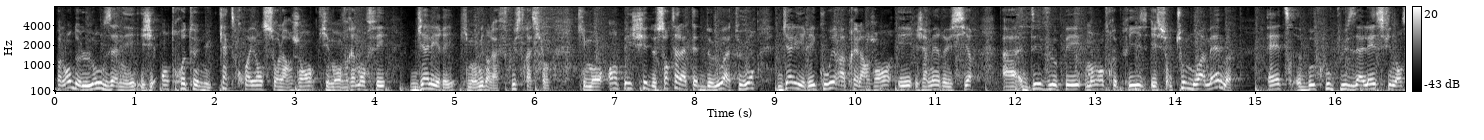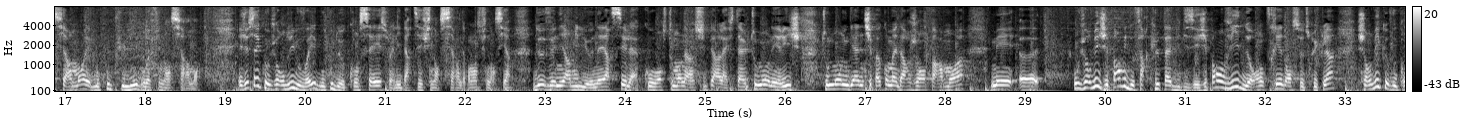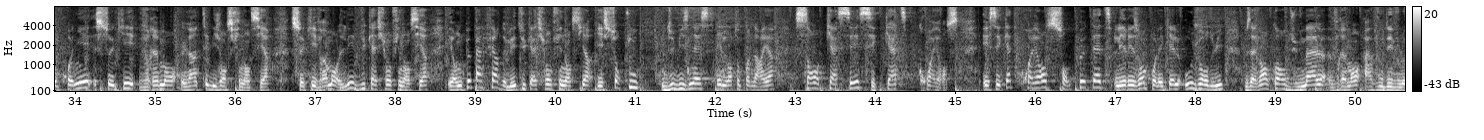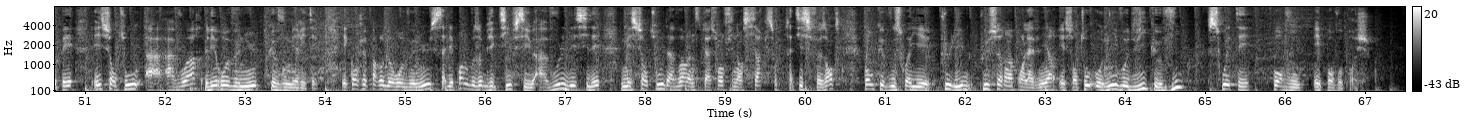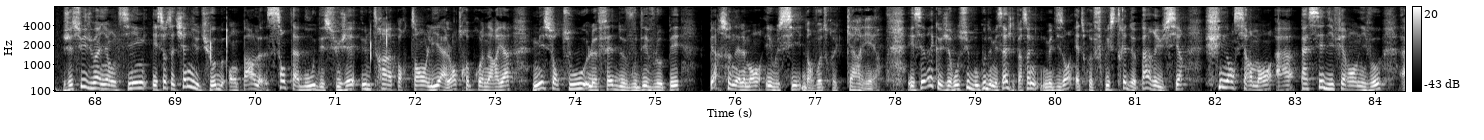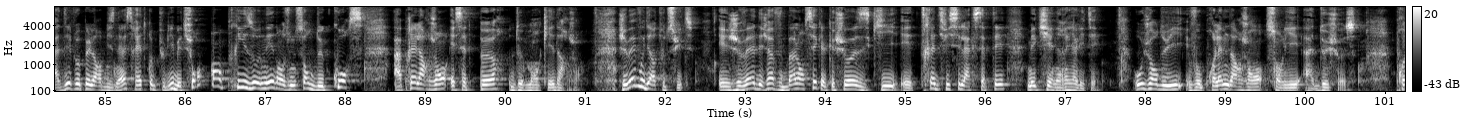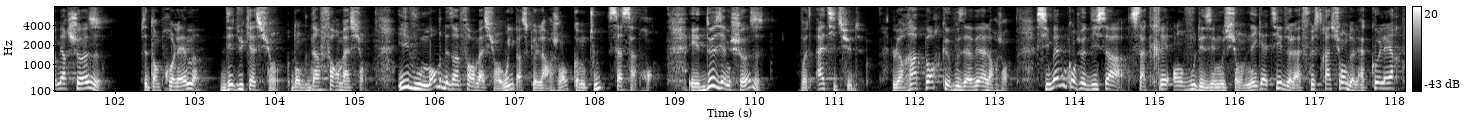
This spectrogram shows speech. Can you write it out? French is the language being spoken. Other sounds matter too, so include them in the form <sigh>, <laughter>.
Pendant de longues années, j'ai entretenu quatre croyances sur l'argent qui m'ont vraiment fait galérer, qui m'ont mis dans la frustration, qui m'ont empêché de sortir la tête de l'eau, à toujours galérer, courir après l'argent et jamais réussir à développer mon entreprise et surtout moi-même être beaucoup plus à l'aise financièrement et beaucoup plus libre financièrement. Et je sais qu'aujourd'hui, vous voyez beaucoup de conseils sur la liberté financière, l'indépendance financière, devenir millionnaire, c'est la course, tout le monde a un super lifestyle, tout le monde est riche, tout le monde gagne je sais pas combien d'argent par mois, mais euh, Aujourd'hui, j'ai pas envie de vous faire culpabiliser. J'ai pas envie de rentrer dans ce truc-là. J'ai envie que vous compreniez ce qui est vraiment l'intelligence financière, ce qui est vraiment l'éducation financière. Et on ne peut pas faire de l'éducation financière et surtout du business et de l'entrepreneuriat sans casser ces quatre croyances. Et ces quatre croyances sont peut-être les raisons pour lesquelles aujourd'hui vous avez encore du mal vraiment à vous développer et surtout à avoir les revenus que vous méritez. Et quand je parle de revenus, ça dépend de vos objectifs, c'est à vous le décider, mais surtout d'avoir une situation financière sont satisfaisantes pour que vous soyez plus libre, plus serein pour l'avenir et surtout au niveau de vie que vous souhaitez pour vous et pour vos proches. Je suis Joanne Yangting et sur cette chaîne YouTube, on parle sans tabou des sujets ultra importants liés à l'entrepreneuriat, mais surtout le fait de vous développer personnellement et aussi dans votre carrière. Et c'est vrai que j'ai reçu beaucoup de messages de personnes me disant être frustrées de ne pas réussir financièrement à passer différents niveaux, à développer leur business, à être plus libre et toujours emprisonné dans une sorte de course après l'argent et cette peur de manquer d'argent. Je vais vous dire tout de suite et je vais déjà vous balancer quelque chose qui est très difficile à accepter mais qui est une réalité. Aujourd'hui, vos problèmes d'argent sont liés à deux choses. Première chose, c'est un problème d'éducation, donc d'information. Il vous manque des informations, oui, parce que l'argent, comme tout, ça s'apprend. Et deuxième chose, votre attitude le rapport que vous avez à l'argent. Si même quand je dis ça, ça crée en vous des émotions négatives, de la frustration, de la colère,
